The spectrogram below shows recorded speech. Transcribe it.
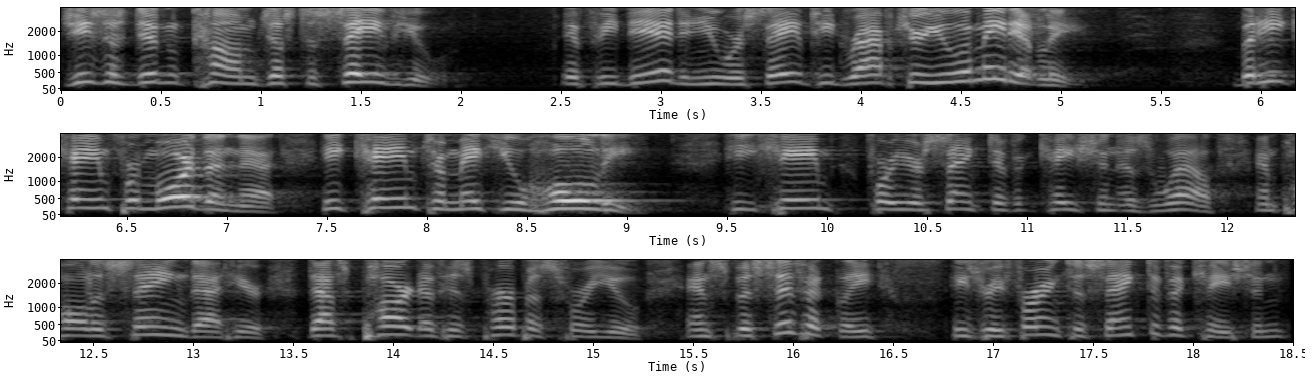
Jesus didn't come just to save you. If he did and you were saved, he'd rapture you immediately. But he came for more than that. He came to make you holy. He came for your sanctification as well. And Paul is saying that here. That's part of his purpose for you. And specifically, he's referring to sanctification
